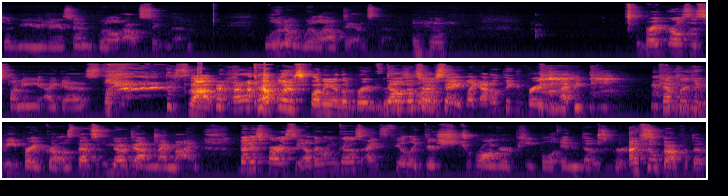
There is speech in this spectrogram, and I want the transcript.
WJSN will outsing them. LOONA will outdance them. Mm-hmm. Brave Girls is funny, I guess. Stop. Kep1er's funnier than Brave Girls. no, that's bro. what I'm saying. Like, I don't think Brave. I think Kep1er can beat Brave Girls. That's no doubt in my mind. But as far as the other one goes, I feel like there's stronger people in those groups. I feel bad for them.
